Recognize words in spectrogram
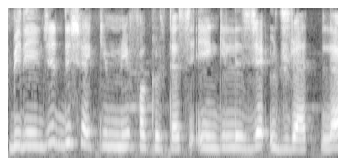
Birinci Diş Hekimliği Fakültesi İngilizce ücretli.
